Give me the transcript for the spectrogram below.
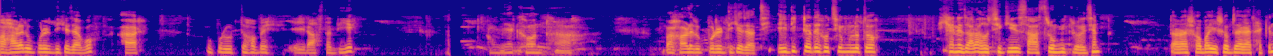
পাহাড়ের উপরের দিকে যাব আর উপরে উঠতে হবে এই রাস্তা দিয়ে। আমি এখন পাহাড়ের উপরের দিকে যাচ্ছি। এই দিকটাতে হচ্ছে মূলত এখানে যারা হচ্ছে কি চা শ্রমিক রয়েছেন, তারা সবাই এসব জায়গায় থাকেন।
